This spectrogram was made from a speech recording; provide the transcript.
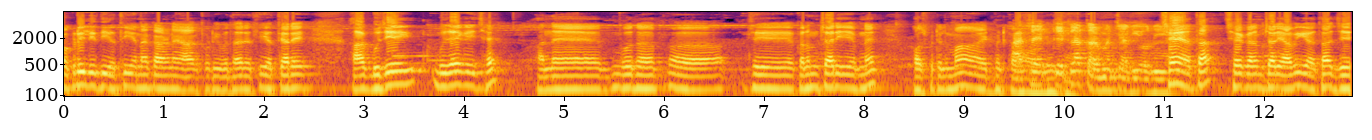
પકડી લીધી હતી. એના કારણે આગ થોડી વધારે હતી. અત્યારે આગ બુઝાઈ બુજાઈ ગઈ છે અને જે કર્મચારી એમને હોસ્પિટલમાં એડમિટ કરવામાં કેટલા કર્મચારીઓ છે હતા. છે કર્મચારી આવી ગયા હતા જે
